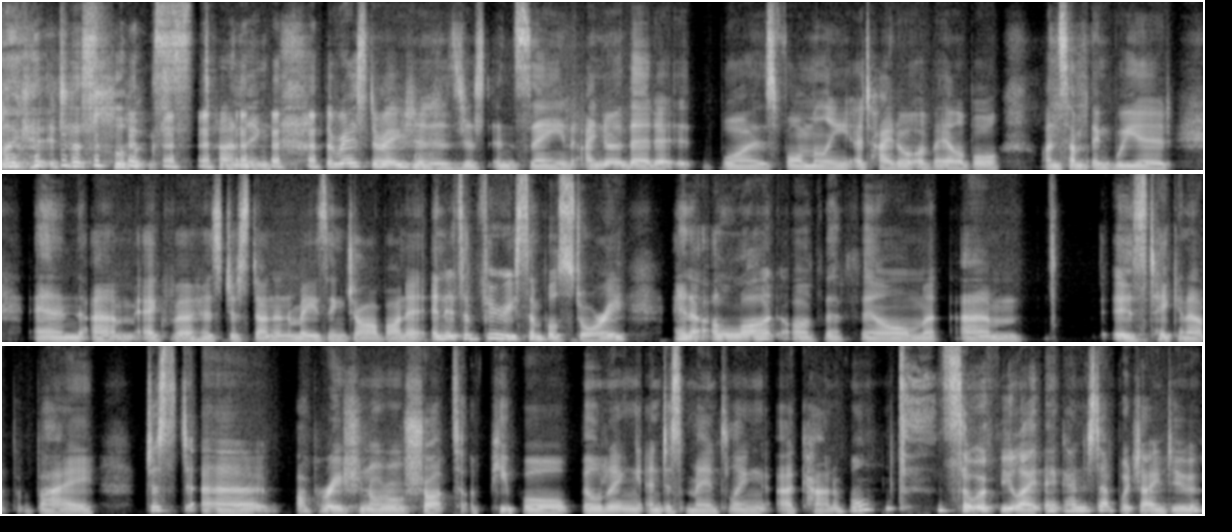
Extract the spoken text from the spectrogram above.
Like it just looks stunning. The restoration is just insane. I know that it was formerly a title available on Something Weird. And um, AGFA has just done an amazing job on it. And it's a very simple story. And a lot of the film um, is taken up by just uh, operational shots of people building and dismantling a carnival. so if you like that kind of stuff, which I do,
